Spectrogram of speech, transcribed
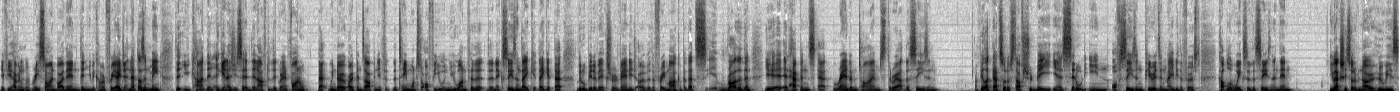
if you haven't mm-hmm. re-signed by then, then you become a free agent. And that doesn't mean that you can't. Then again, as you said, then after the grand final, that window opens up, and if the team wants to offer you a new one for the, the next season, they get, they get that little bit of extra advantage over the free market. But that's rather than yeah, it, it happens at random times throughout the season. I feel like that sort of stuff should be you know, settled in off-season periods and maybe the first couple of weeks of the season, and then you actually sort of know who is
